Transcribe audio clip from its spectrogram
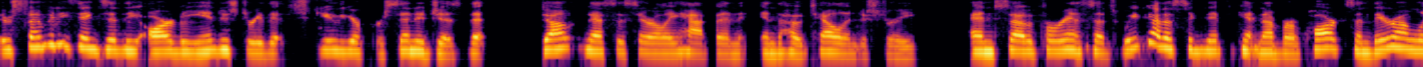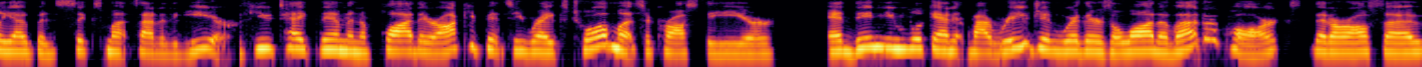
there's so many things in the RV industry that skew your percentages that don't necessarily happen in the hotel industry. And so, for instance, we've got a significant number of parks and they're only open six months out of the year. If you take them and apply their occupancy rates 12 months across the year, and then you look at it by region where there's a lot of other parks that are also,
